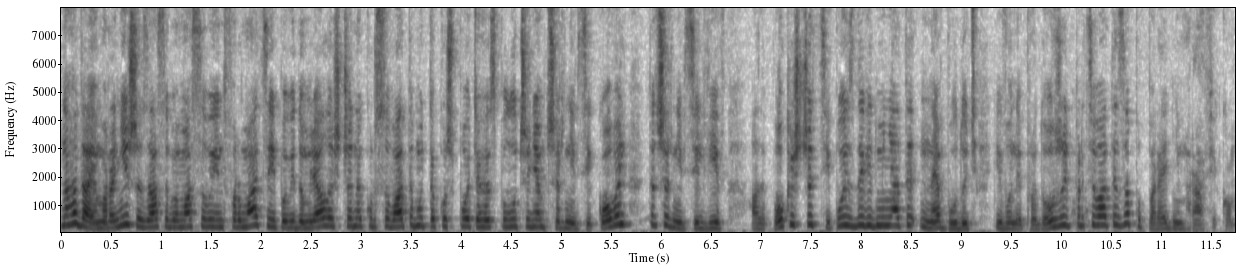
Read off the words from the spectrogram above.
Нагадаємо, раніше засоби масової інформації повідомляли, що не курсуватимуть також потяги з полученням Чернівці-Ковель та Чернівці-Львів. Але поки що ці поїзди відміняти не будуть, і вони продовжують працювати за попереднім графіком.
